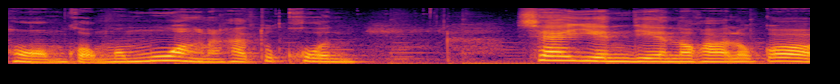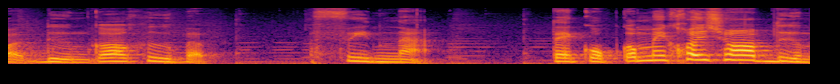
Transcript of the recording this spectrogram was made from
หอมของมะม่วงนะคะ ทุกคนแช่เย็นๆแล้วค่ะแล้วก็ดื่มก็คือแบบฟินอะแต่กบก็ไม่ค่อยชอบดื่ม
